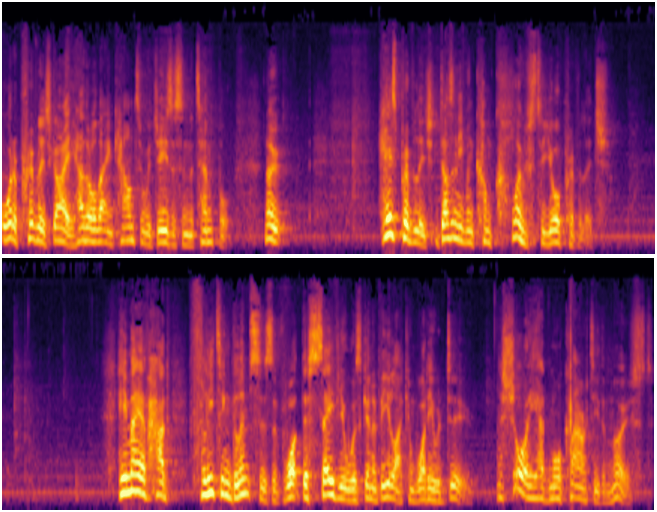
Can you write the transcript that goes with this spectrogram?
what a privileged guy. He had all that encounter with Jesus in the temple. No, his privilege doesn't even come close to your privilege. He may have had fleeting glimpses of what this Savior was going to be like and what he would do. And sure, he had more clarity than most.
